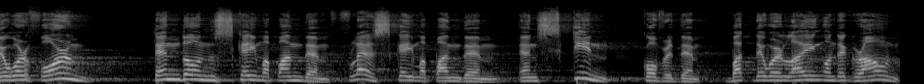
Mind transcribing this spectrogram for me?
they were formed. Tendons came upon them, flesh came upon them, and skin covered them. But they were lying on the ground,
